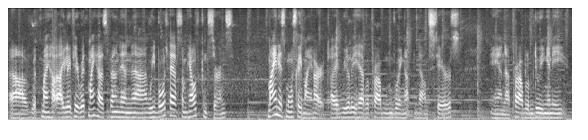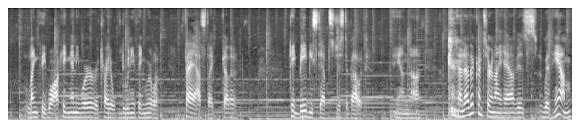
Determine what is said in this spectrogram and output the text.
Uh, with my, I live here with my husband and uh, we both have some health concerns. Mine is mostly my heart. I really have a problem going up and down stairs and a problem doing any lengthy walking anywhere or try to do anything real fast. I gotta take baby steps just about. And uh, another concern I have is with him,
